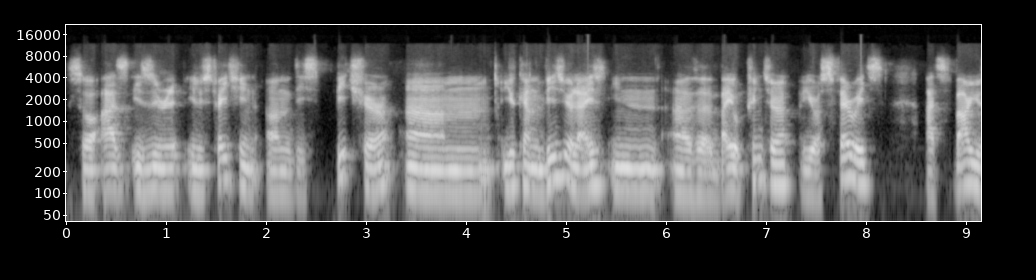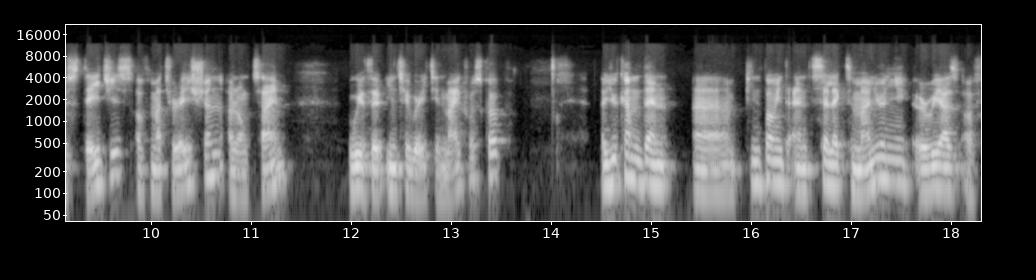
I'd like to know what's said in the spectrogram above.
So as is illustrated on this picture, um, you can visualize in uh, the bioprinter your spheroids at various stages of maturation along time with the integrated microscope. You can then uh, pinpoint and select manually areas of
